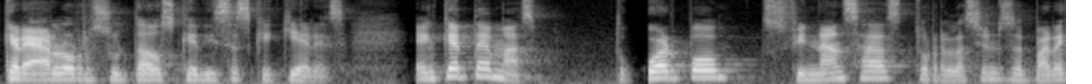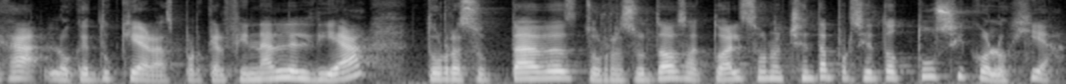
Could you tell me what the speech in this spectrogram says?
crear los resultados que dices que quieres. ¿En qué temas? tu cuerpo, tus finanzas, tus relaciones de pareja, lo que tú quieras, porque al final del día tus resultados, tus resultados actuales son 80% tu psicología,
